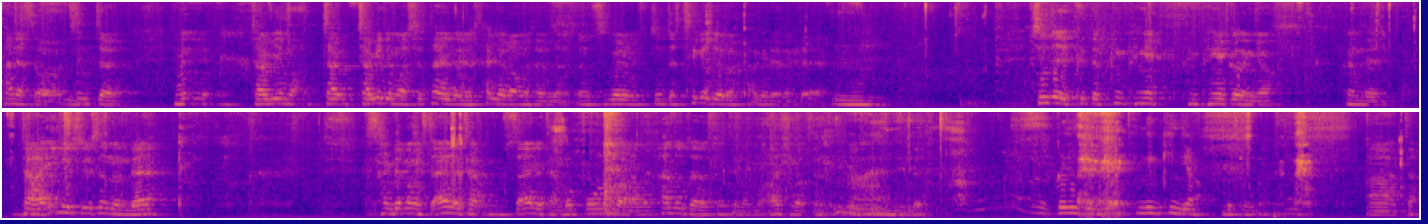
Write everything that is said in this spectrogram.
판에서 진짜 자기 자, 자기들만 스타일을 살려가면서 연- 연습을 진짜 체계적으로 하게 되는데 진짜 그때 팽팽했, 팽팽했거든요. 그런데 다 이길 수 있었는데 상대방의 사인을, 잘, 사인을 잘못 보는 바람에 한점 차였던 게 너무 아쉬웠어요. 근데 그래서. 느낀 거. 아, 자,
